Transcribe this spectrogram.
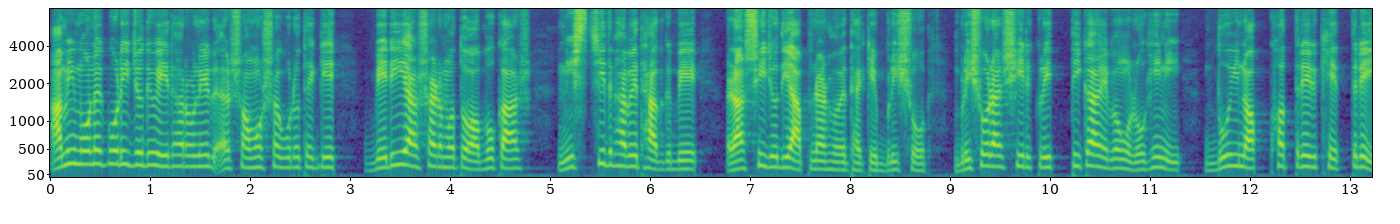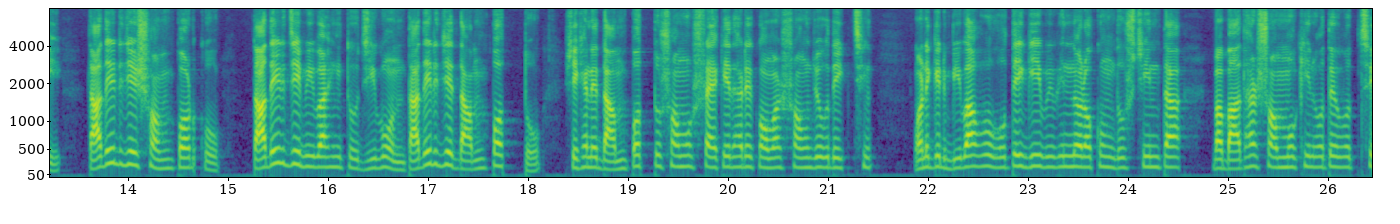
আমি মনে করি যদিও এই ধরনের সমস্যাগুলো থেকে বেরিয়ে আসার মতো অবকাশ নিশ্চিতভাবে থাকবে। রাশি যদি আপনার হয়ে থাকে বৃষ বৃষ রাশির কৃত্তিকা এবং রোহিণী দুই নক্ষত্রের ক্ষেত্রেই তাদের যে সম্পর্ক, তাদের যে বিবাহিত জীবন, তাদের যে দাম্পত্য, সেখানে দাম্পত্য সমস্যা একেধারে কমার সংযোগ দেখছি। অনেকের বিবাহ হতে গিয়ে বিভিন্ন রকম দুশ্চিন্তা বা বাধার সম্মুখীন হতে হচ্ছে,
